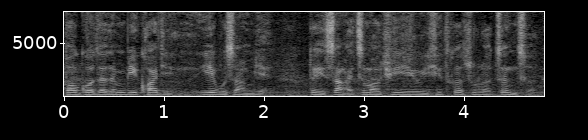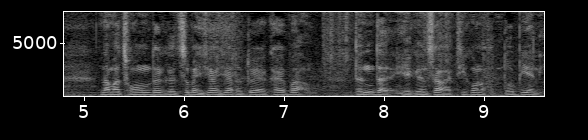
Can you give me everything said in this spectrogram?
包括在人民币跨境业务上面，对上海自贸区也有一些特殊的政策。那么从这个资本向下的对外开放等等，也跟上海提供了很多便利。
